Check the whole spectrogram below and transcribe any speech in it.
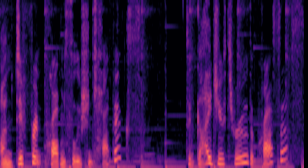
on different problem solution topics to guide you through the process,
